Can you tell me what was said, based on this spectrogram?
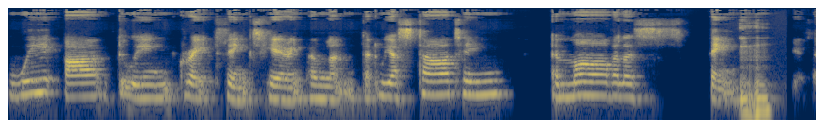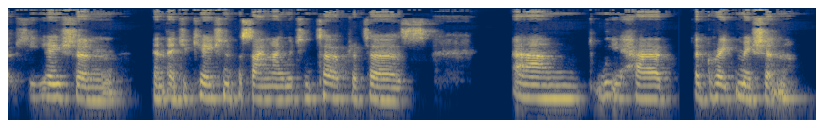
we are doing great things here in Poland, that we are starting a marvelous thing. Mm-hmm. The association and education for sign language interpreters and we had a great mission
